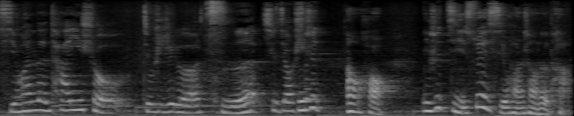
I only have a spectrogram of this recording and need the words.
喜欢的他一首，就是这个词是叫你是哦好，你是几岁喜欢上的他？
